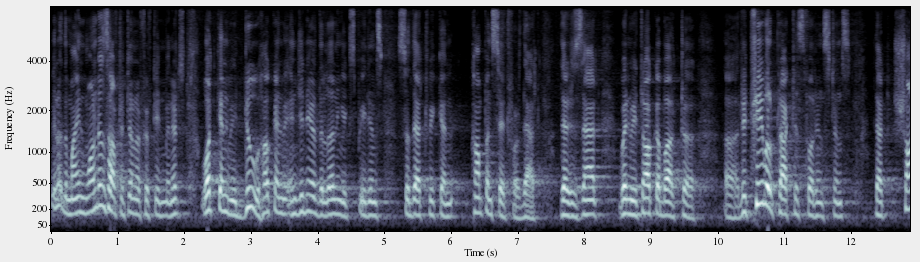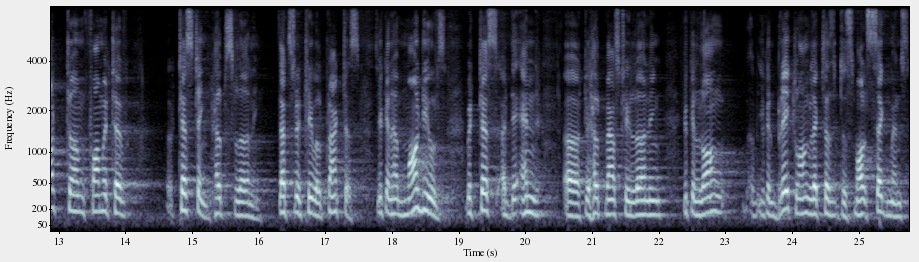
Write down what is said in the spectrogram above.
you know, the mind wanders after 10 or 15 minutes. What can we do? How can we engineer the learning experience so that we can compensate for that? There is that. When we talk about uh, uh, retrieval practice, for instance, that short-term formative testing helps learning. That's retrieval practice. You can have modules with tests at the end uh, to help mastery learning. You can long you can break long lectures into small segments.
